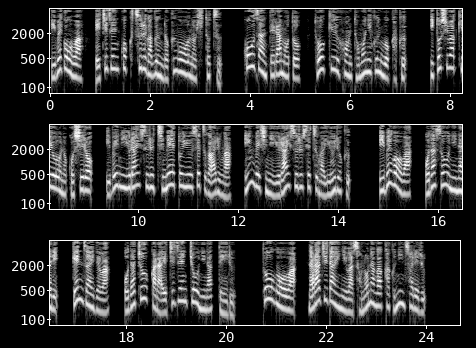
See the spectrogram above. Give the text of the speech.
伊部号は、越前国敦賀郡六号の一つ。鉱山寺本、東急本ともに軍を書く。糸島紀王の小城、伊部に由来する地名という説があるが、因部氏に由来する説が有力。伊部号は、小田荘になり、現在では、小田町から越前町になっている。東郷は、奈良時代にはその名が確認される。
